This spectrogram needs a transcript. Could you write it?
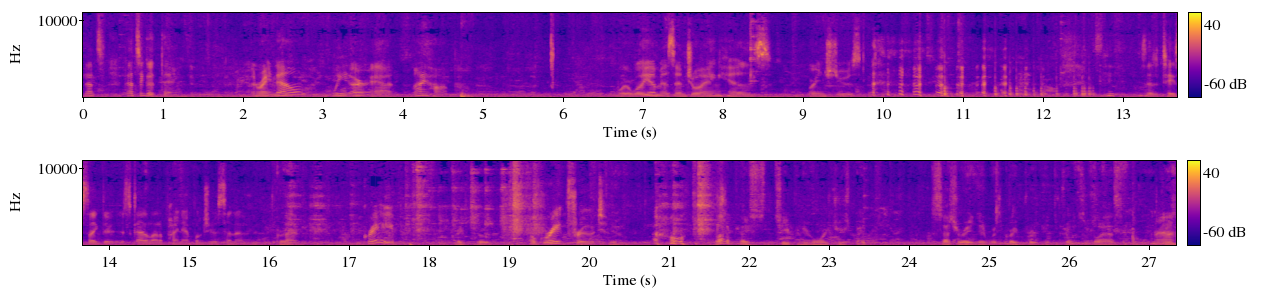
that's that's a good thing. And right now we are at IHOP, where William is enjoying his orange juice. he said it tastes like there, it's got a lot of pineapple juice in it. Grape. But grape. Grapefruit. Oh, grapefruit. Yeah. Oh, A lot of places cheapen their orange juice by saturating it with grapefruit and fills the glass up. It's not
